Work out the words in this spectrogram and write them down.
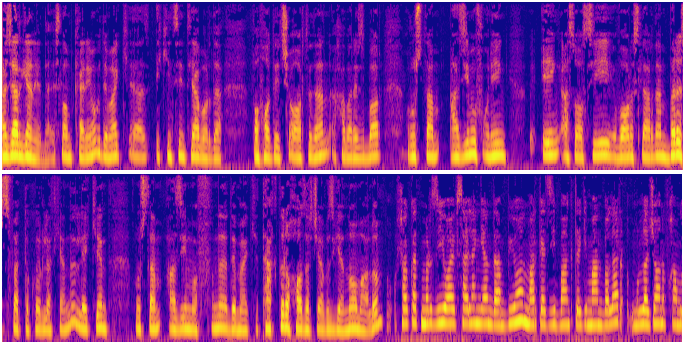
bajargan edi. Islom karimov demak e, ikkinchi sentyabrda vafot etishi ortidan xabaringiz bor rustam azimov uning eng asosiy vorislaridan biri sifatida ko'rilayotgandi lekin rustam azimovni demak taqdiri hozircha bizga noma'lum. Shavkat mirziyoyev saylangandan buyon markaziy bankdagi manbalar mullajonov ham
